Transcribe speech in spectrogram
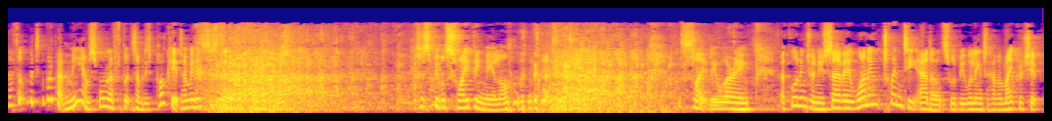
And I thought, but what about me? I'm small enough to put in somebody's pocket. I mean, it's just just people swiping me along. Slightly worrying. According to a new survey, one in 20 adults would be willing to have a microchip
